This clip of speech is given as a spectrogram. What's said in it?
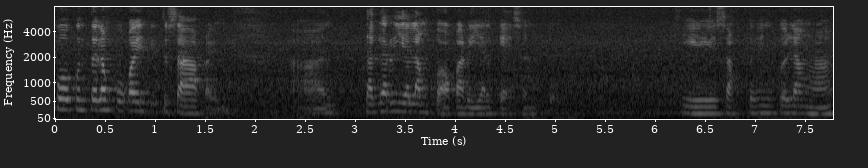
po. Punta lang po kayo dito sa akin. Uh, taga-Real lang po ako, Real Quezon po. Okay, saktuhin ko lang ha.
